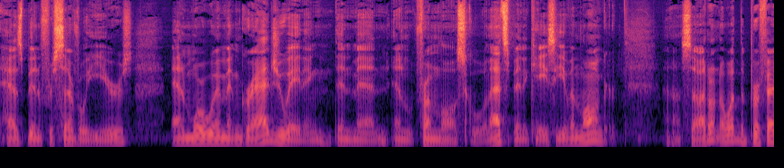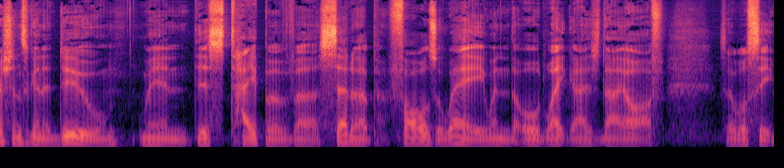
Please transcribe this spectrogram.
has been for several years, and more women graduating than men in, from law school. And that's been the case even longer. Uh, so I don't know what the profession's going to do when this type of uh, setup falls away when the old white guys die off. So we'll see.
